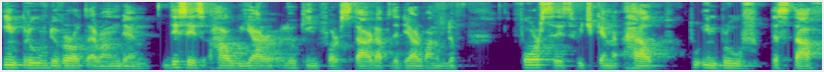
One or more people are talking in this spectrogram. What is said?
improve the world around them. This is how we are looking for startups that they are one of the forces which can help to improve the stuff,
